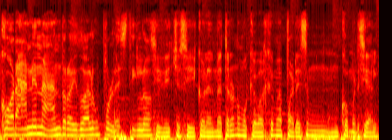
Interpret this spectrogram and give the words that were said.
Corán en Android o algo por el estilo. Sí, de hecho, sí. Con el metrónomo que bajé me aparece un, un comercial.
